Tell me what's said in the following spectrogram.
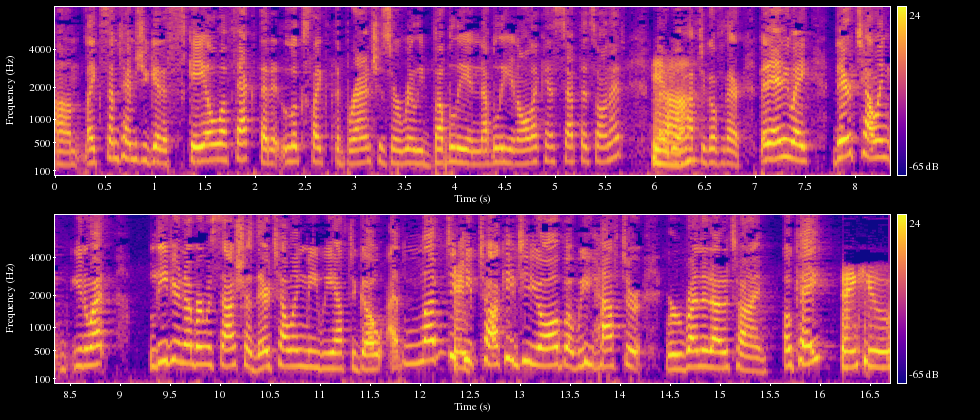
um, like sometimes you get a scale effect that it looks like the branches are really bubbly and nubbly and all that kind of stuff that's on it. But yeah. we'll have to go for there. But anyway, they're telling, you know what? leave your number with Sasha. They're telling me we have to go. I'd love to keep talking to you all, but we have to, we're running out of time. Okay? Thank you.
